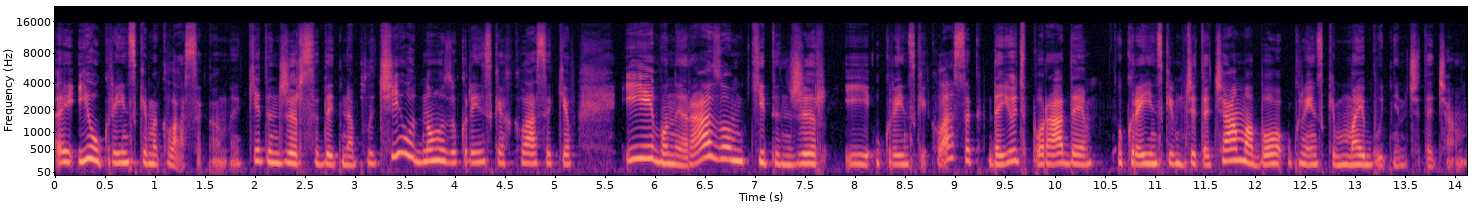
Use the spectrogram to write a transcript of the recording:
е, і українськими класиками. Кіт інжир сидить на плечі одного з українських класиків, і вони разом, кіт інжир і український класик, дають поради. Українським читачам або українським майбутнім читачам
